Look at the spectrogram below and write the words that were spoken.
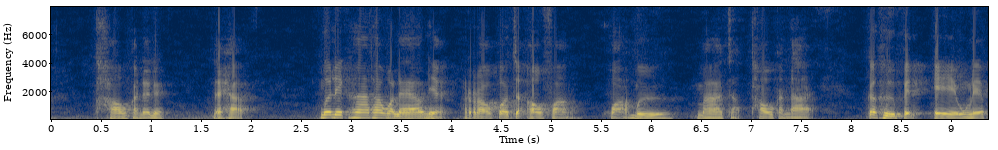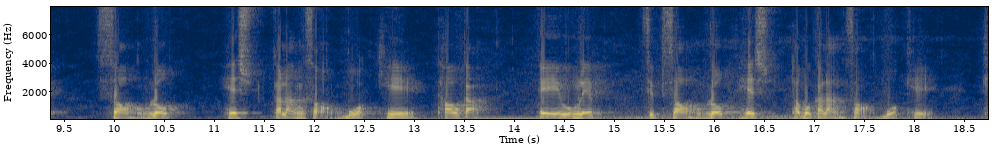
2 เท่ากันได้เลยนะครับ เมื่อเลข 5 เท่ากันแล้วเนี่ย เราก็จะเอาฝั่งขวามือมาจับเท่ากันได้ ก็คือเป็น a วงเล็บ 2 ลบ h กำลัง2บวก k เท่ากับ a วงเล็บ 12 ลบ h ทั้งหมดกำลัง2บวก k k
